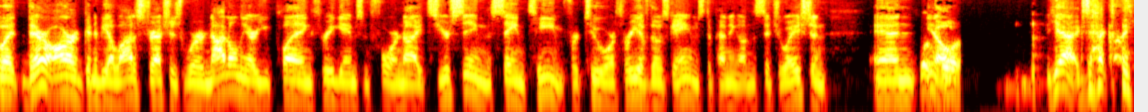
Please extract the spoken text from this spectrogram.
But there are going to be a lot of stretches where not only are you playing three games in four nights, you're seeing the same team for two or three of those games, depending on the situation. And, you know, yeah, exactly.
